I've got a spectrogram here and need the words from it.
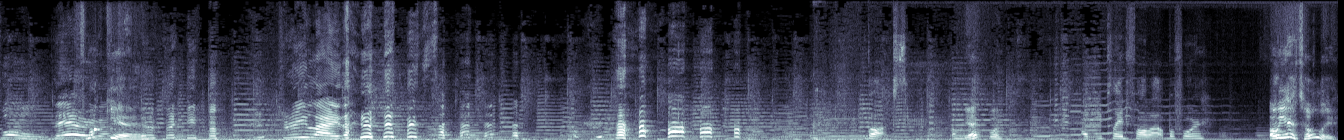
Boom. There Fuck yeah. Three lines. Box. Yeah? Have you played Fallout before? Oh yeah, totally.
